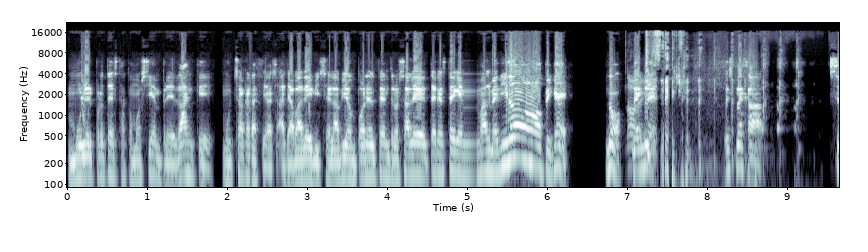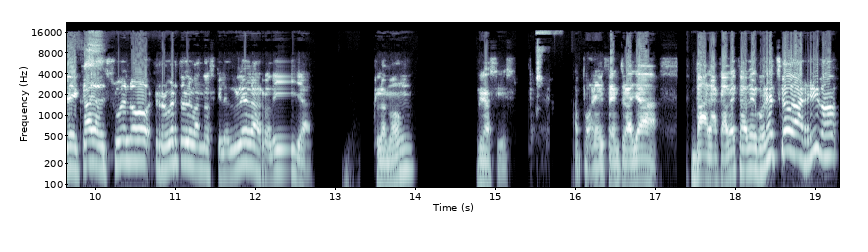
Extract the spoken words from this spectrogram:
Müller protesta como siempre. Danke. Muchas gracias. Allá va Davis. El avión por el centro. Sale Ter Stegen mal medido. Piqué. No, No, Lenglet. Despeja. Se cae al suelo. Roberto Lewandowski le duele la rodilla. Clomón. Gracias. A por el centro allá. Va la cabeza de Goretzka. Arriba.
